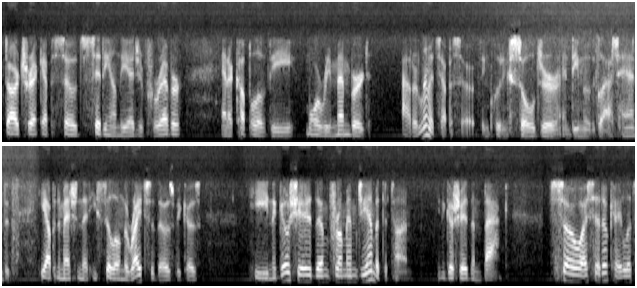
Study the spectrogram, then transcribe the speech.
Star Trek episodes, City on the Edge of Forever, and a couple of the more remembered Outer Limits episodes, including Soldier and Demon with the Glass Hand. And he happened to mention that he still owned the rights to those because he negotiated them from MGM at the time. He negotiated them back. So I said, okay, let's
